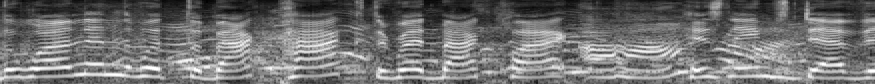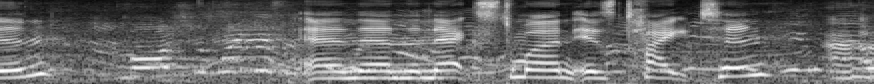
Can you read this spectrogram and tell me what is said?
the one in, with the backpack, the red backpack, Uh-huh. his name's Devin. And then the next one is Titan. Uh-huh.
